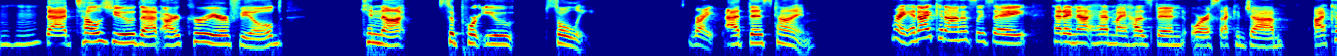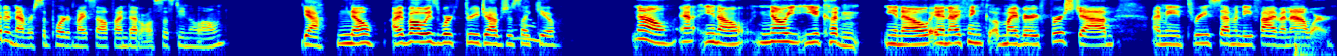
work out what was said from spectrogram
Mm-hmm. that tells you that our career field cannot support you solely Right. at this time Right. And I could honestly say, had I not had my husband or a second job, I could have never supported myself on dental assisting alone. yeah no i've always worked three jobs just like you No, uh, you know, no, you couldn't, you know. And I think of my very first job, I made 375 an hour.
